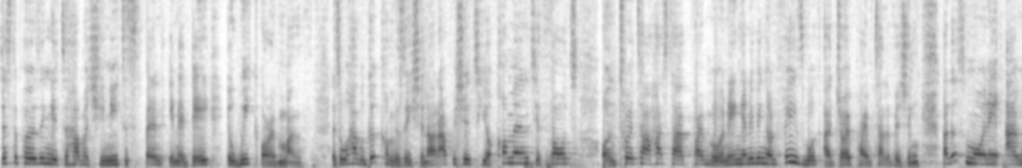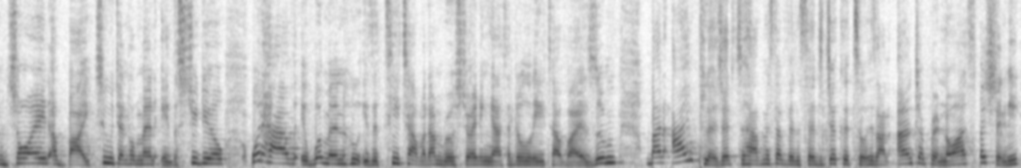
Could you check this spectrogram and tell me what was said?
Just opposing it to how much you need to spend in a day, a week, or a month. And so we'll have a good conversation. I'd appreciate your comments, your thoughts on Twitter, hashtag Prime Morning, and even on Facebook at Joy Prime Television. Now, this morning, I'm joined by two gentlemen in the studio. We have a woman who is a teacher, Madame Rose, joining us a little later via Zoom. But I'm pleasured to have Mr. Vincent Jokoto. He's an entrepreneur, especially,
